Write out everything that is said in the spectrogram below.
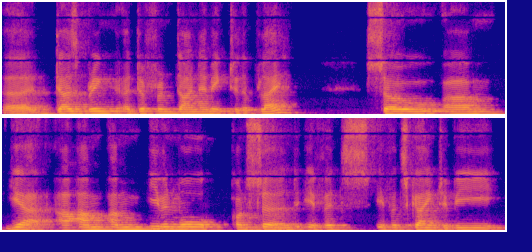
uh, does bring a different dynamic to the play. So um, yeah, I, am I'm, I'm even more concerned if it's if it's going to be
